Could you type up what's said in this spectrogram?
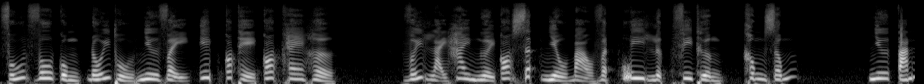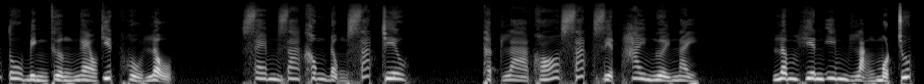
Phú vô cùng, đối thủ như vậy ít có thể có khe hở. Với lại hai người có rất nhiều bảo vật uy lực phi thường, không giống. Như tán tu bình thường nghèo kiết hủ lậu. Xem ra không động sát chiêu. Thật là khó sát diệt hai người này. Lâm Hiên im lặng một chút.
